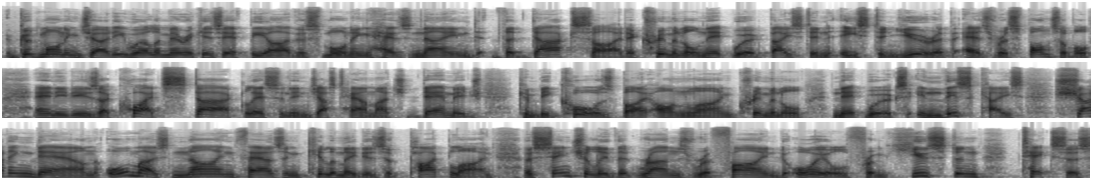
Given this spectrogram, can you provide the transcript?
Good morning, Jody. Well, America's FBI this morning has named the DarkSide, a criminal network based in Eastern Europe, as responsible, and it is a quite stark lesson in just how much damage can be caused by online criminal networks. In this case, shutting down almost 9,000 kilometres of pipeline, essentially that runs refined oil from Houston, Texas,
